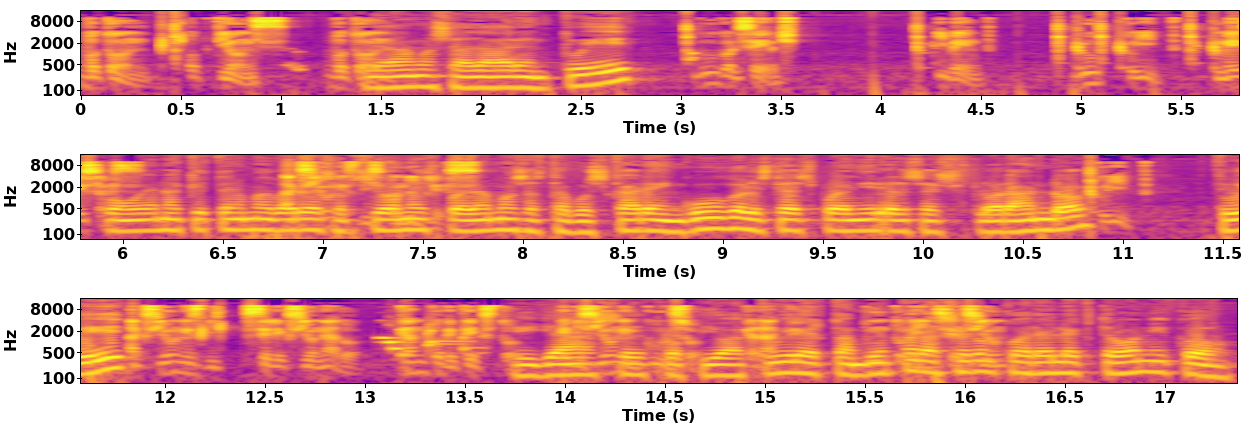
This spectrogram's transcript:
Botón. Options. Le Botón. vamos a dar en tweet. Google Search. Event. Group Tweet. Mesas. Como ven aquí tenemos varias Acciones opciones, podemos hasta buscar en Google, ustedes pueden ir explorando. Tweet. Tweet Acciones seleccionado. Campo de texto. y ya se copió a. Twitter. También para hacer un correo electrónico.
